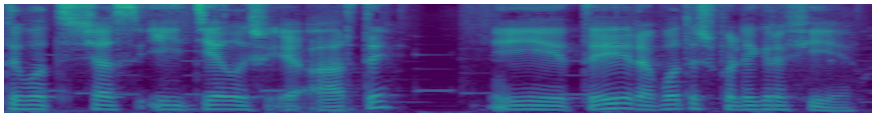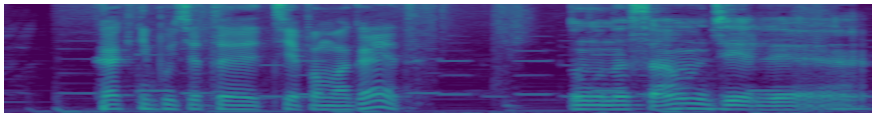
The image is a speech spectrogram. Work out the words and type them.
ты вот сейчас и делаешь и арты, и ты работаешь в полиграфии. Как-нибудь это тебе помогает? Ну, на самом деле,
